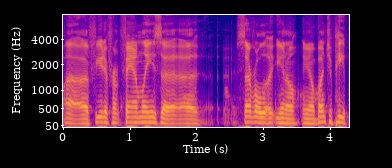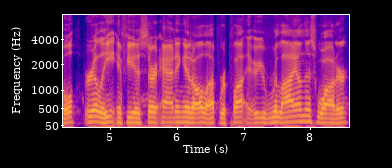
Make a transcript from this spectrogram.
uh, a few different families. Uh, several, uh, you know, you know, a bunch of people. Really, if you start adding it all up, reply, rely on this water.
